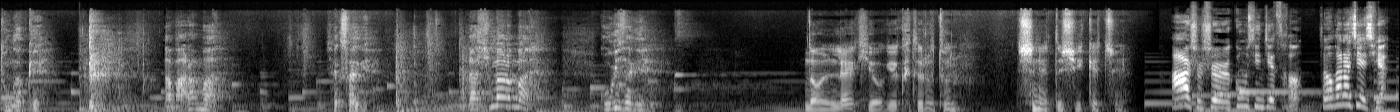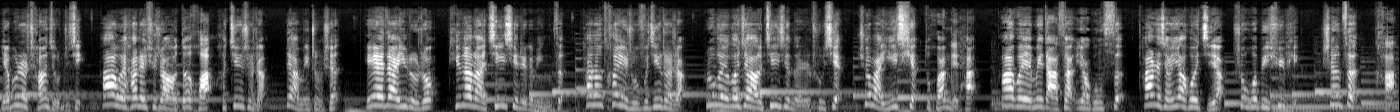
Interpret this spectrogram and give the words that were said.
돈 갚게. 나 만 원만 책 사게. 나 10만 원만 고기 사게. 널 내 기억에 그대로 둔 신의 뜻이 있겠지 阿史是工薪阶层，总和他借钱也不是长久之计。阿伟还得去找德华和金社长亮明正身。爷爷在遗嘱中提到了金信这个名字，他曾特意嘱咐金社长，如果有个叫金信的人出现，就把一切都还给他。阿鬼也没打算要公司，他是想要回几样生活必需品：身份、卡、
